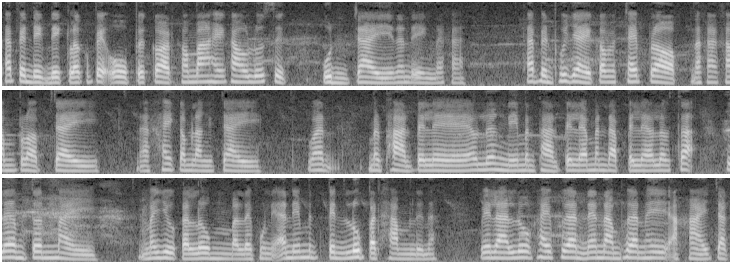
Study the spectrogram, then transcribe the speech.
ถ้าเป็นเด็กๆเราก็ไปโอบไปกอดเขาบ้างให้เขารู้สึกอุ่นใจนั่นเองนะคะ ถ้าเป็นผู้ใหญ่ก็ใช้ปลอบนะคะคำปลอบใจนะให้กำลังใจว่ามันผ่านไปแล้ว เรื่องนี้มันผ่านไปแล้วมันดับไปแล้ว เราจะเริ่มต้นใหม่มาอยู่กับลมอะไรพวกนี้ อันนี้มันเป็นรูปธรรมเลยนะเวลาลูกให้เพื่อนแนะนำเพื่อนให้หายจาก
